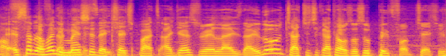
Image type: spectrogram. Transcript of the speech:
Of, Except that of when you mentioned the church part, I just realized that you know Chachu Chikata was also picked from church. You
